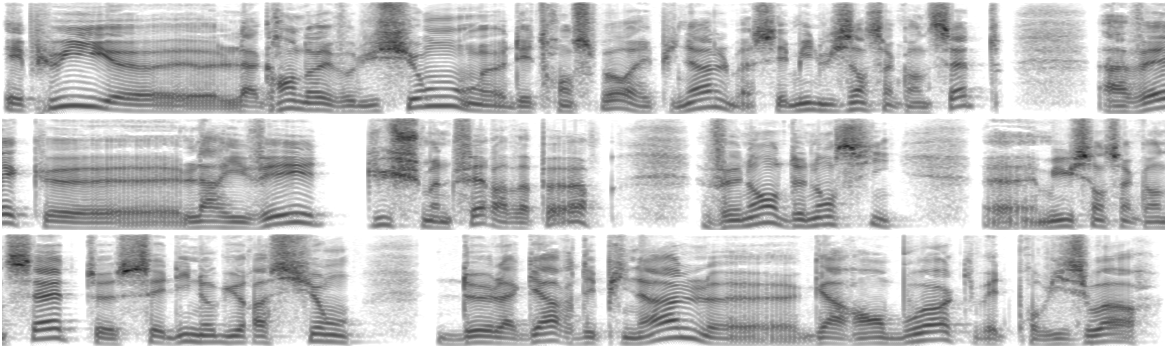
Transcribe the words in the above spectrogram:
Et puis, euh, la grande révolution euh, des transports à Épinal, bah, c'est 1857, avec euh, l'arrivée du chemin de fer à vapeur venant de Nancy. 1857, euh, c'est l'inauguration de la gare d'Épinal, euh, gare en bois qui va être provisoire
